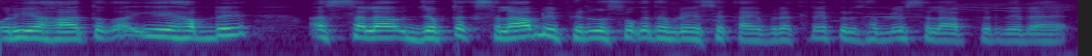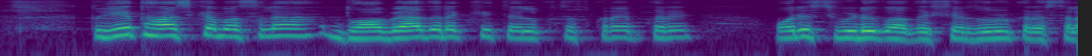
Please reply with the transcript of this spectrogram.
और ये हाथों का, ये हमने असलाम जब तक सलाम नहीं फिर उस वक्त हमने ऐसे कायम रखना है, फिर हमने सलाम फिर देना है। तो ये था आज का मसला। दुआ याद रखिए चैनल को सब्सक्राइब करें और इस वीडियो को आगे शेयर ज़रूर करें। असल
